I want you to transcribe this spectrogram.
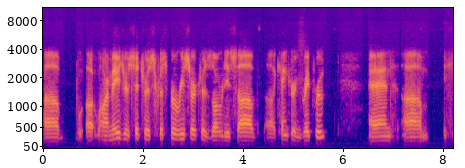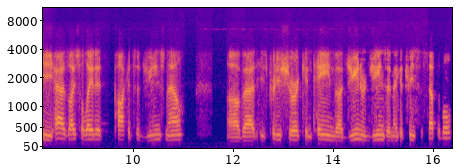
Uh, our major citrus CRISPR researcher has already solved uh, canker in grapefruit, and um, he has isolated pockets of genes now uh, that he's pretty sure contain the gene or genes that make a tree susceptible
